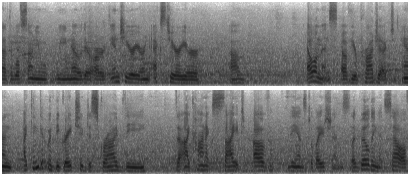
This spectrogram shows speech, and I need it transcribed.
at the Wolfsonian, we know there are interior and exterior um, elements of your project, and I think it would be great to describe the the iconic site of the installations, the building itself.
